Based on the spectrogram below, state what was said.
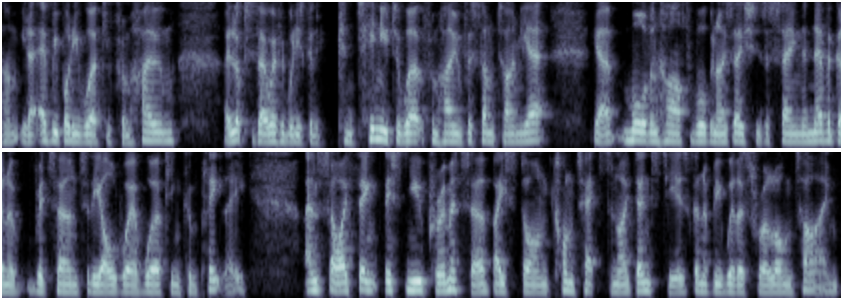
um, you know everybody working from home it looks as though everybody's going to continue to work from home for some time yet. Yeah more than half of organizations are saying they're never going to return to the old way of working completely. And so i think this new perimeter based on context and identity is going to be with us for a long time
